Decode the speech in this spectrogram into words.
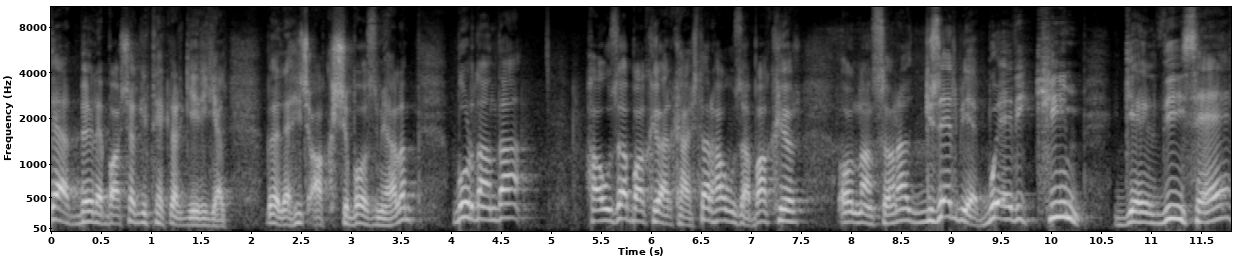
ve böyle başa git tekrar geri gel. Böyle hiç akışı bozmayalım. Buradan da Havuza bakıyor arkadaşlar. Havuza bakıyor. Ondan sonra güzel bir ev. Bu evi kim geldiyse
